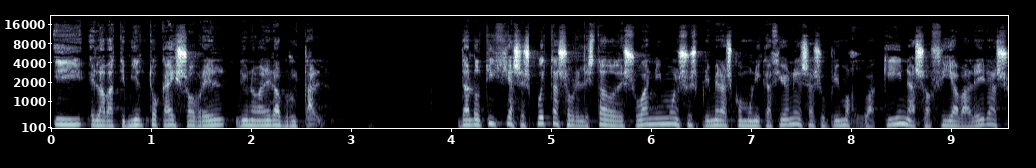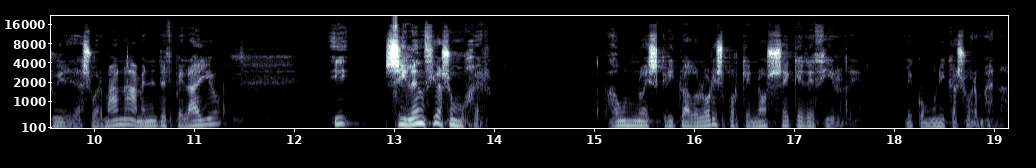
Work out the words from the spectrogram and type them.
y el abatimiento cae sobre él de una manera brutal. Da noticias escuetas sobre el estado de su ánimo en sus primeras comunicaciones a su primo Joaquín, a Sofía Valera, a su, a su hermana, a Menéndez Pelayo, y silencio a su mujer Aún no he escrito a Dolores porque no sé qué decirle, le comunica su hermana.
